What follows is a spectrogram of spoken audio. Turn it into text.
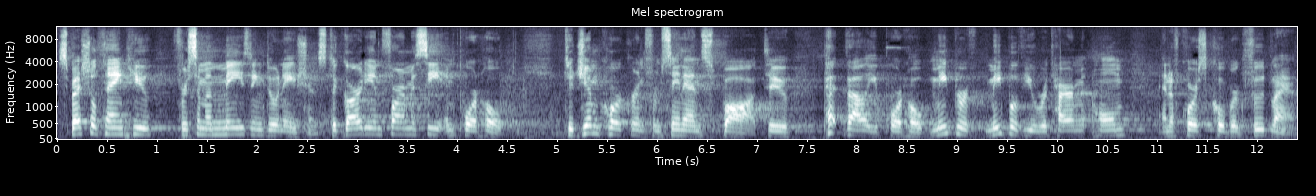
Special thank you for some amazing donations to Guardian Pharmacy in Port Hope, to Jim Corcoran from St. Anne's Spa, to Pet Valu Port Hope, Mapleview Retirement Home, and of course Cobourg Foodland.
